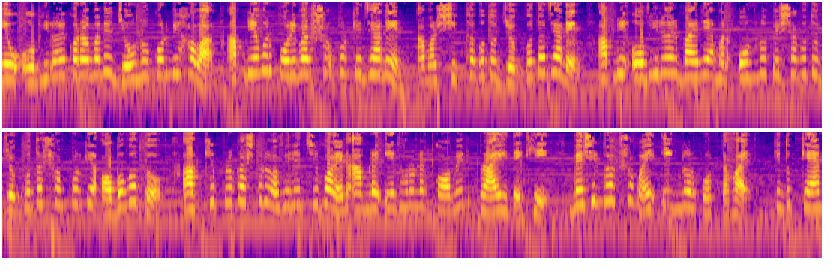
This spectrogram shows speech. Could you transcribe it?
কেউ অভিনয় করা মানে যৌনকর্মী হওয়া। আপনি আমার পরিবার সম্পর্কে জানেন, আমার শিক্ষাগত যোগ্যতা জানেন, আপনি অভিনয়ের বাইরে আমার অন্য পেশাগত যোগ্যতা সম্পর্কে অবগত। আক্ষেপ প্রকাশ করে অভিনেত্রী বলেন, আমরা এ ধরনের কমেন্ট প্রায়ই দেখি। বেশিরভাগ সময় ইগনোর করতে হয়, কিন্তু কেন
